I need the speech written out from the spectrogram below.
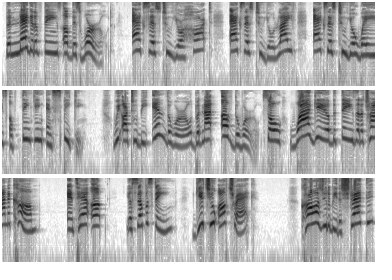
the negative things of this world access to your heart, access to your life, access to your ways of thinking and speaking. We are to be in the world, but not of the world. So, why give the things that are trying to come and tear up your self esteem, get you off track, cause you to be distracted,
